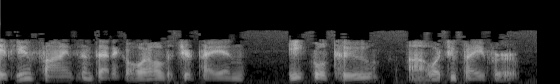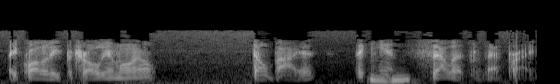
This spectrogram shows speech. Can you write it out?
if you find synthetic oil that you're paying equal to uh, what you pay for a quality petroleum oil, don't buy it. They can't mm-hmm. sell it for that price.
